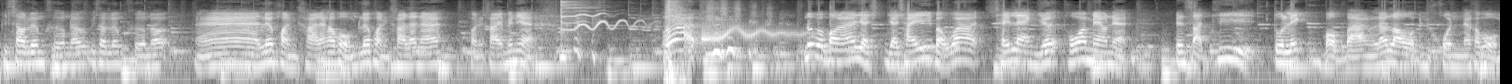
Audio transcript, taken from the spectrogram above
พี่เซาเริ่มเคิร์มแล้วพี่เซาเริ่มเคิร์มแล้วอ่าเริ่มผ่อนคลายแล้วครับผมเริ่มผ่อนคลายแล้วนะผ่อนคลายไหมเนี่ยว้านวดเบาๆนะอย่าอย่าใช้แบบว่าใช้แรงเยอะ เพราะว่าแมวเนี่ยเป็นสัตว์ที่ตัวเล็กบอบบางแล้วเราเป็นคนนะครับผม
